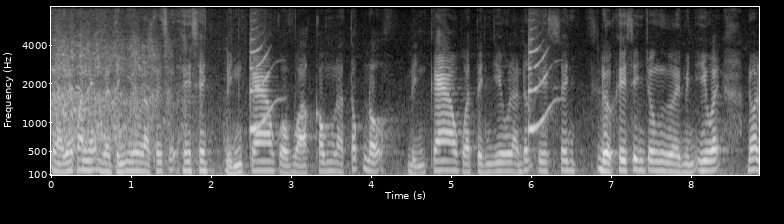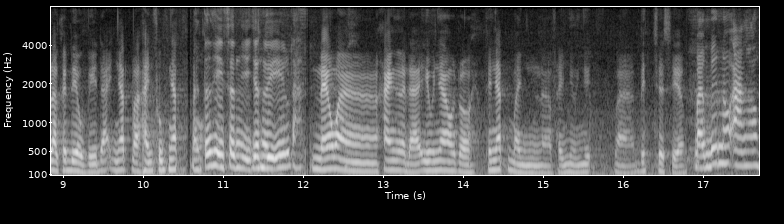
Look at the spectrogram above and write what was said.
là cái quan niệm về tình yêu là cái sự hy sinh. Đỉnh cao của võ công là tốc độ đỉnh cao của tình yêu là đức hy sinh. Được hy sinh cho người mình yêu ấy đó là cái điều vĩ đại nhất và hạnh phúc nhất. Bạn tính hy sinh gì cho người yêu ta? Nếu mà hai người đã yêu nhau rồi thứ nhất mình phải nhường nhịn và biết chia sẻ. Bạn biết nấu ăn không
